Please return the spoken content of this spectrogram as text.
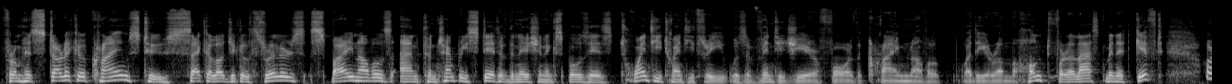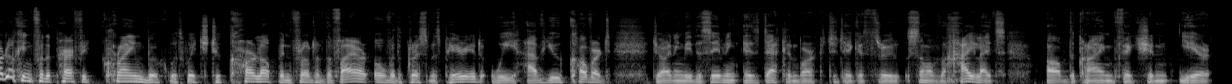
From historical crimes to psychological thrillers, spy novels, and contemporary state of the nation exposes, 2023 was a vintage year for the crime novel. Whether you're on the hunt for a last minute gift or looking for the perfect crime book with which to curl up in front of the fire over the Christmas period, we have you covered. Joining me this evening is Declan Burke to take us through some of the highlights of the crime fiction year.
